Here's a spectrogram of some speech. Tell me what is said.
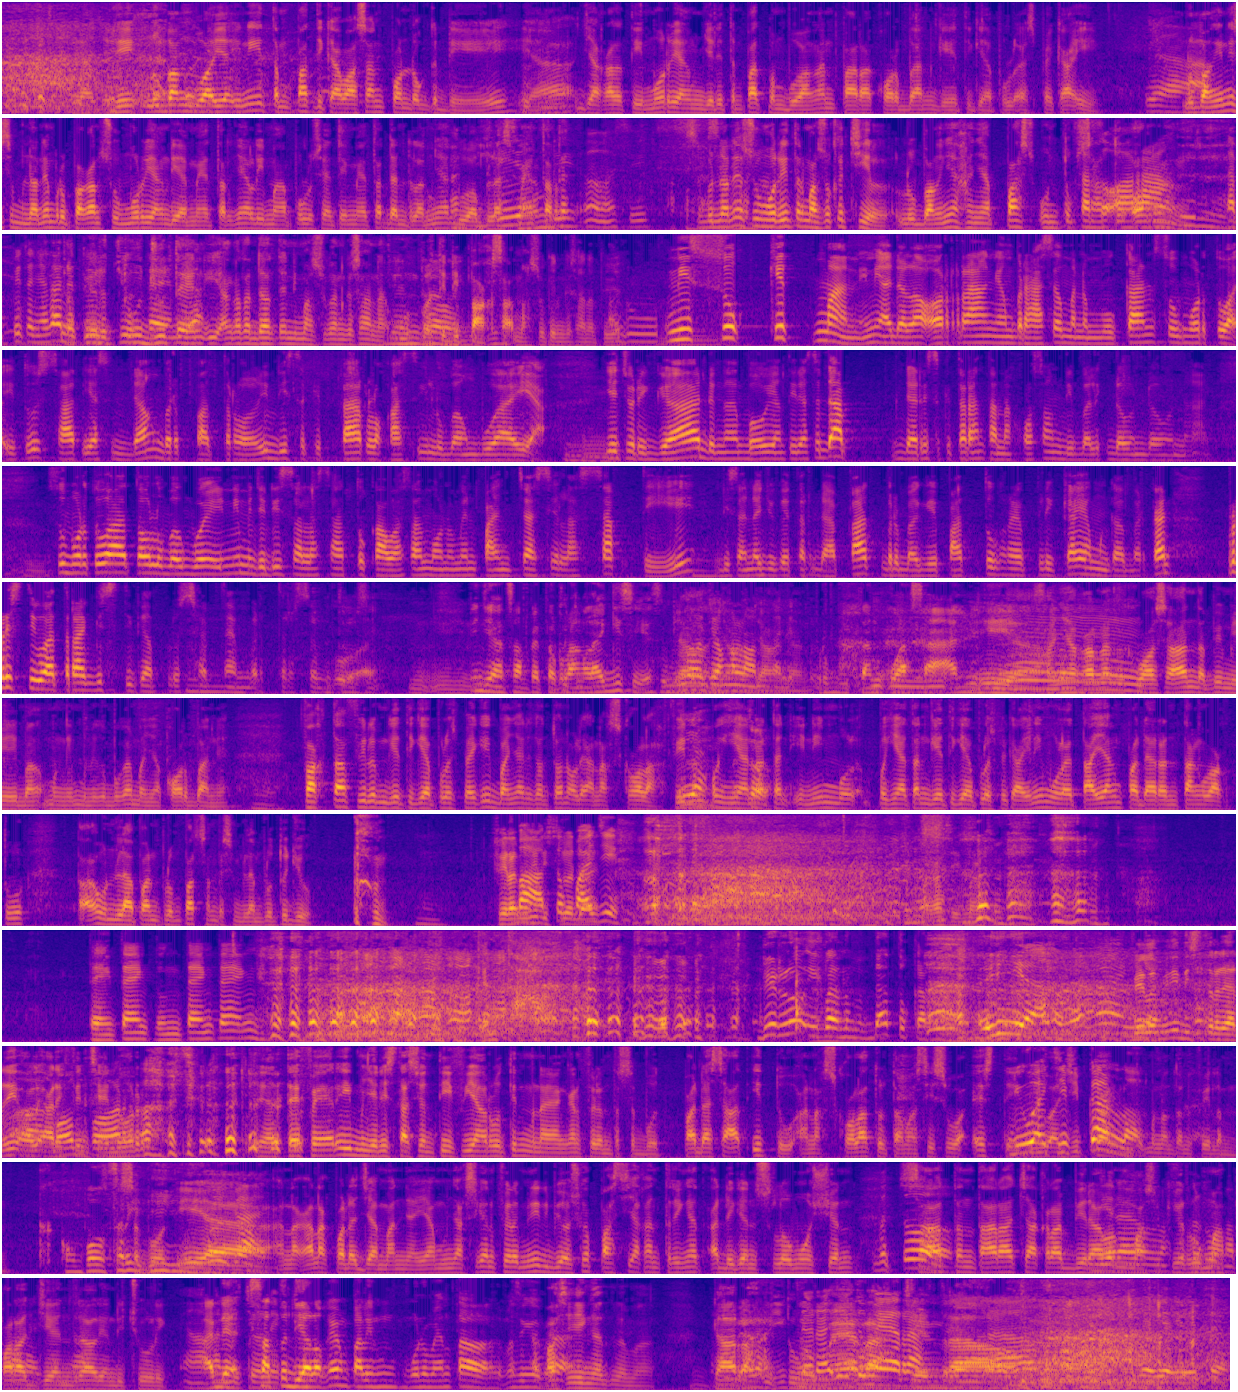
ya. Jadi lubang buaya ini tempat di kawasan Pondok Gede ya, Jakarta Timur yang menjadi tempat pembuangan para korban G30 SPKI. Ya. Lubang ini sebenarnya merupakan sumur yang diameternya 50 cm dan dalamnya 12 Iya, meter. sih, sih. Sebenarnya sumur ini termasuk kecil, lubangnya hanya pas untuk Satu, satu, orang. orang. Tapi ternyata ada Tapi ada tujuh, tujuh TNI. TNI Angkatan Darat yang dimasukkan ke sana. Uh, berarti dipaksa masukin ke sana tuh ya. Nisuk Kitman ini adalah orang yang berhasil menemukan sumur tua itu saat ia sedang berpatroli di sekitar lokasi lubang buaya. Hmm. Ia curiga dengan bau yang tidak sedap dari sekitaran tanah kosong di balik daun-daunan. Sumur tua atau lubang buaya ini menjadi salah satu kawasan monumen Pancasila Sakti. Di sana juga terdapat berbagai patung replika yang menggambarkan peristiwa tragis 30 September tersebut. Ini jangan sampai terulang lagi sih ya Oh, sebenarnya. jangan jangan, jangan. itu. Perebutan kuasaan gitu. Iya, hanya karena kekuasaan tapi menimbulkan banyak korban ya. Fakta film G30 SPKI banyak ditonton oleh anak sekolah. Film Iya, pengkhianatan ini pengkhianatan G30 SPKI ini mulai tayang pada rentang waktu tahun 84 sampai 97. film ini Batuk Pak Haji. Terima kasih, Mas. Teng teng tung teng teng. Dia dulu iklan batuk kan. iya. Film ini disutradari oleh Arifin. Senur. Ya, TVRI menjadi stasiun TV yang rutin menayangkan film tersebut. Pada saat itu, anak sekolah terutama siswa SD Diwajibkan loh. untuk menonton film Compulsory. tersebut. Bukan. Iya, anak-anak pada zamannya yang menyaksikan film ini di bioskop pasti akan teringat adegan slow motion Betul. saat tentara Cakrabirawa Birawa memasuki rumah rumah para jenderal yang diculik. Yang Ada diculik. satu dialognya yang paling monumental. Masih ingat? Pasti ingat nama. Darah itu Darah merah, itu merah. jenderal. Iya, iya, itu.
